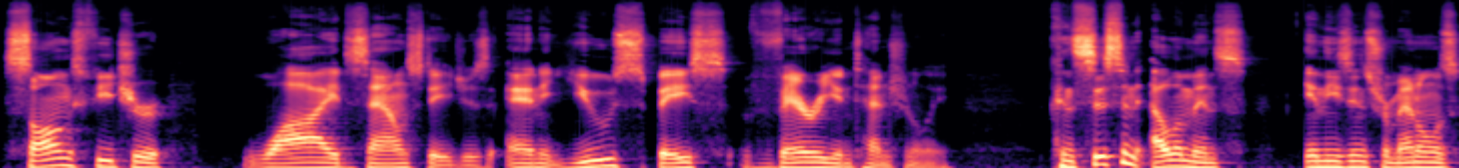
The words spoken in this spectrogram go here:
Songs feature wide sound stages and use space very intentionally. Consistent elements in these instrumentals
